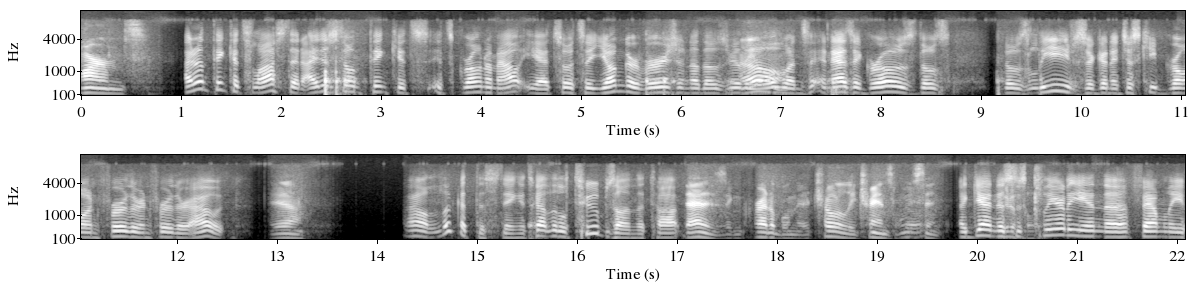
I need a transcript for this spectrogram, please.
arms. I don't think it's lost it. I just don't think it's it's grown them out yet. So it's a younger version of those really old Oh. ones. And as it grows, those those leaves are going to just keep growing further and further out. Yeah, Wow, look at this thing. It's got little tubes on the top. that is incredible. and They're totally translucent. Again, this Beautiful. is clearly in the family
